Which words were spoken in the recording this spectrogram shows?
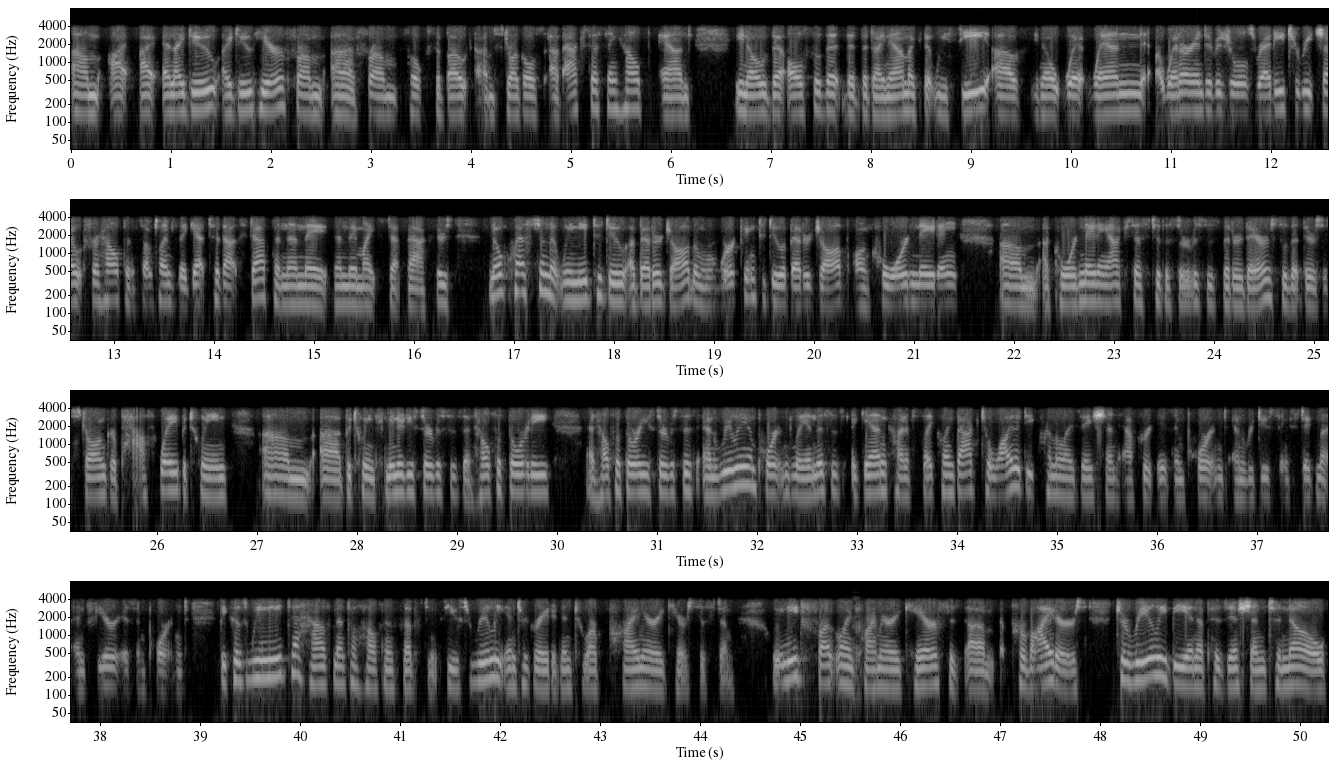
Um, I, I and I do I do hear from uh, from folks about um, struggles of accessing help and you know the also the, the the dynamic that we see of you know when when are individuals ready to reach out for help? And sometimes they get to that step and then they then they might step back. There's no question that we need to do a better job, and we're working to do a better job on coordinating um, coordinating access to the services that are there, so that there's a stronger pathway between um, uh, between community services and health authority and health authority services. And really importantly, and this is again kind of cycling back to why the decriminalization effort is important and reducing stigma and fear is important, because we need to have mental health and substance use really integrated into our primary care system. We need frontline primary care um, providers to really be in a position to know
